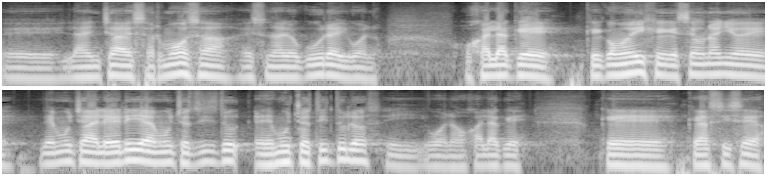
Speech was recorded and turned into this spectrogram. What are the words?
eh, la hinchada es hermosa, es una locura y bueno, ojalá que, que como dije, que sea un año de, de mucha alegría, de muchos, de muchos títulos y bueno, ojalá que, que, que así sea.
